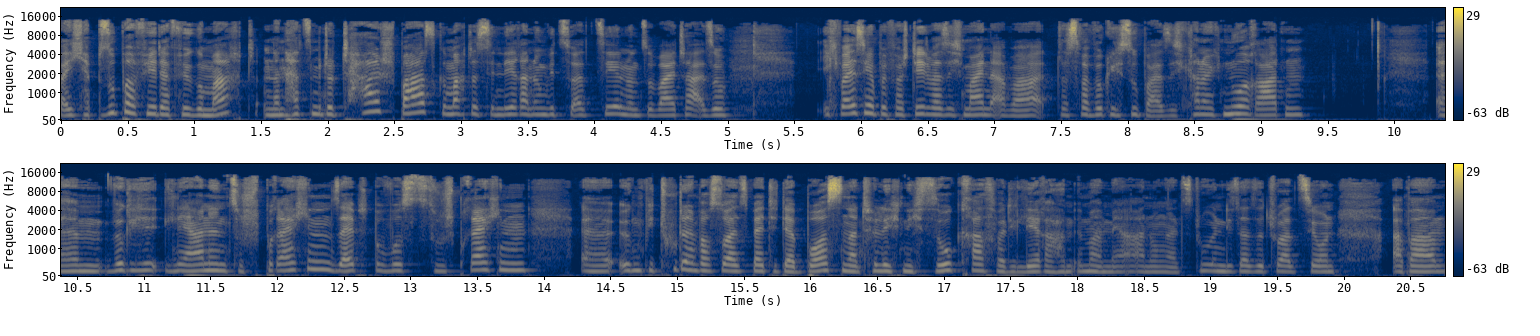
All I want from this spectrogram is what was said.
weil ich habe super viel dafür gemacht und dann hat es mir total Spaß gemacht, das den Lehrern irgendwie zu erzählen und so weiter. Also ich weiß nicht, ob ihr versteht, was ich meine, aber das war wirklich super. Also ich kann euch nur raten, ähm, wirklich lernen zu sprechen, selbstbewusst zu sprechen. Äh, irgendwie tut einfach so, als wärt ihr der Boss. Natürlich nicht so krass, weil die Lehrer haben immer mehr Ahnung als du in dieser Situation. Aber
